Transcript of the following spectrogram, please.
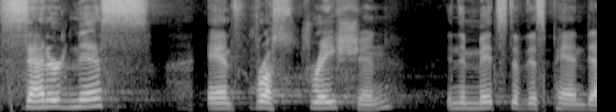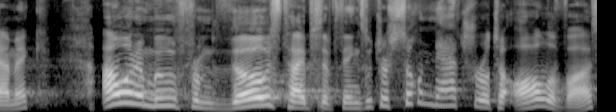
centeredness and frustration in the midst of this pandemic. I want to move from those types of things, which are so natural to all of us,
